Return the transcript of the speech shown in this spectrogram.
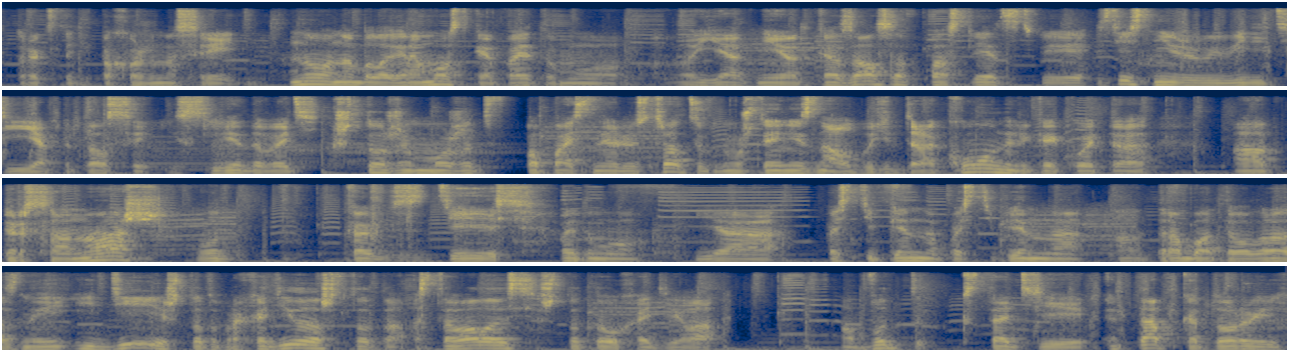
которая, кстати, похожа на среднюю. Но она была громоздкая, поэтому я от нее отказался впоследствии. Здесь ниже вы видите, я пытался исследовать, что же может попасть на иллюстрацию, потому что я не знал, будет дракон или какой-то а, персонаж. Вот как здесь. Поэтому я постепенно-постепенно отрабатывал разные идеи, что-то проходило, что-то оставалось, что-то уходило. А вот, кстати, этап, который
